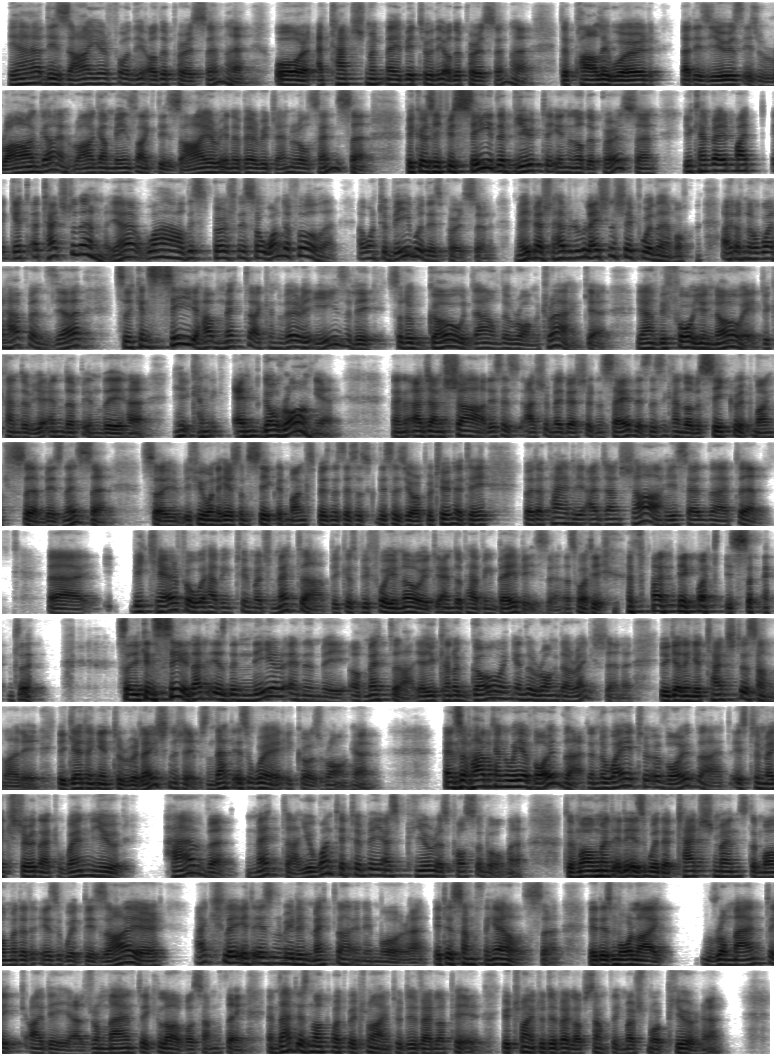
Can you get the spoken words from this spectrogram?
Yeah, desire for the other person or attachment maybe to the other person. The Pali word that is used is raga, and raga means like desire in a very general sense. Uh, because if you see the beauty in another person, you can very might get attached to them. Yeah, wow, this person is so wonderful. I want to be with this person. Maybe I should have a relationship with them. I don't know what happens. Yeah, so you can see how metta can very easily sort of go down the wrong track. Yeah, yeah. Before you know it, you kind of you end up in the uh, you can and go wrong. Yeah. And Ajahn Chah, this is, I should, maybe I shouldn't say this, this is kind of a secret monk's uh, business. Uh, so if you want to hear some secret monk's business, this is, this is your opportunity. But apparently Ajahn Chah, he said that uh, uh, be careful with having too much metta because before you know it, you end up having babies. Uh, that's what he, finally what he said. So you can see that is the near enemy of metta. Yeah, you're kind of going in the wrong direction. You're getting attached to somebody. You're getting into relationships, and that is where it goes wrong. Yeah. And so, how can we avoid that? And the way to avoid that is to make sure that when you have metta, you want it to be as pure as possible. The moment it is with attachments, the moment it is with desire, actually, it isn't really metta anymore. It is something else. It is more like romantic ideas, romantic love or something. And that is not what we're trying to develop here. You're trying to develop something much more pure.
